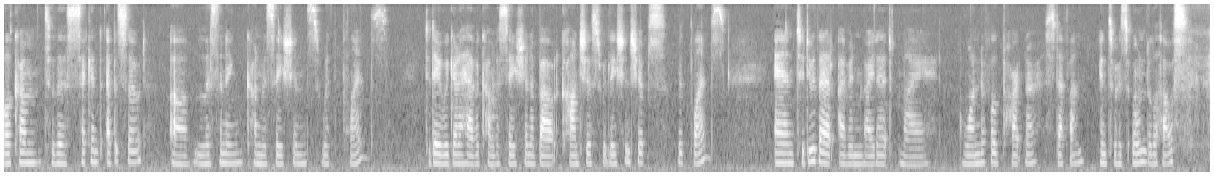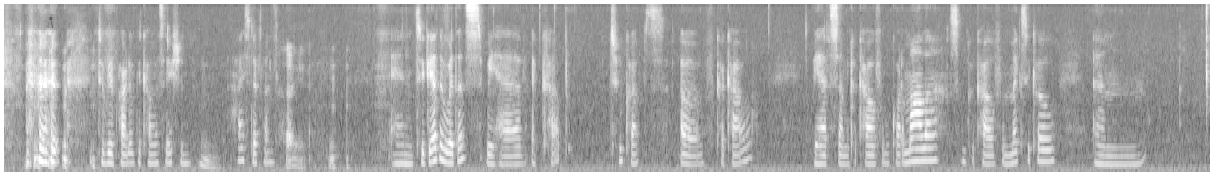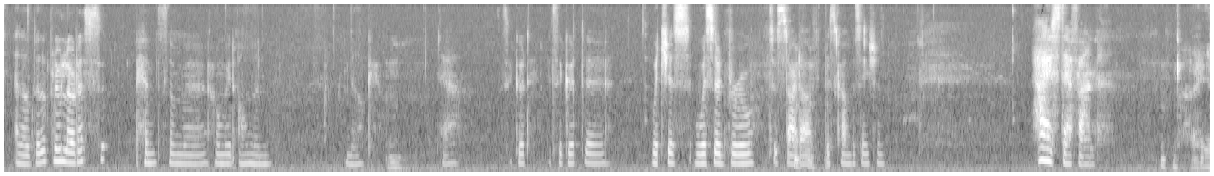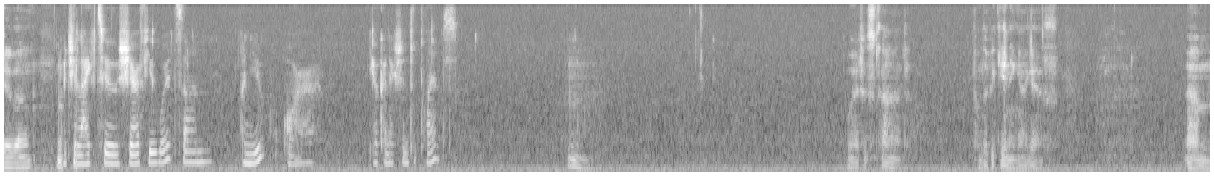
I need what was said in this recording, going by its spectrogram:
Welcome to the second episode of Listening Conversations with Plants. Today we're going to have a conversation about conscious relationships with plants. And to do that, I've invited my wonderful partner, Stephan, into his own little house to be part of the conversation. Mm. Hi, Stephan. Hi. And together with us, we have a cup, two cups of cacao. We have some cacao from Guatemala, some cacao from Mexico, um, a little bit of blue lotus, and some uh, homemade almond milk. Mm. Yeah, it's a good, it's a good uh, witch's wizard brew to start off this conversation. Hi, Stephan. Hi, Eva. Would you like to share a few words on on you or your connection to plants? Mm. Where to start? From the beginning, I guess. Um,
